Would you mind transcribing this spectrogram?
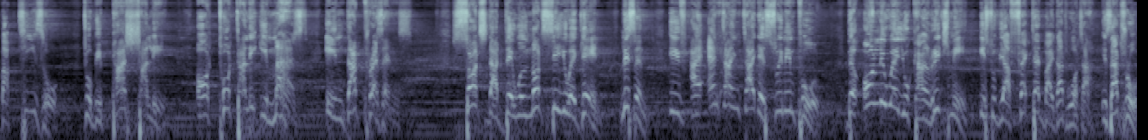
baptizo to be partially or totally immersed in that presence such that they will not see you again. Listen if I enter inside a swimming pool the only way you can reach me is to be affected by that water. Is that true?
